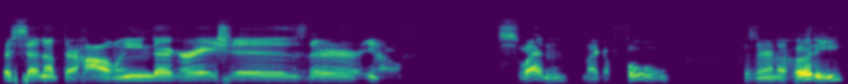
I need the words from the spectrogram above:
they're setting up their Halloween decorations. They're, you know, sweating like a fool because they're in a hoodie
